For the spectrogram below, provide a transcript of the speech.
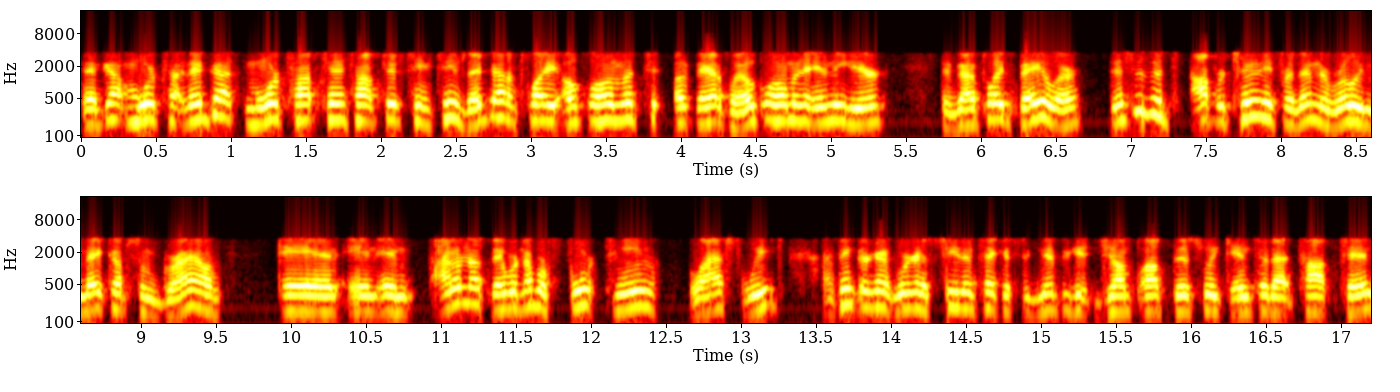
They've got more. T- they've got more top ten, top fifteen teams. They've got to play Oklahoma. T- they got to play Oklahoma in the year. They've got to play Baylor. This is an opportunity for them to really make up some ground. And and and I don't know. They were number 14 last week. I think they're going we're going to see them take a significant jump up this week into that top 10,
